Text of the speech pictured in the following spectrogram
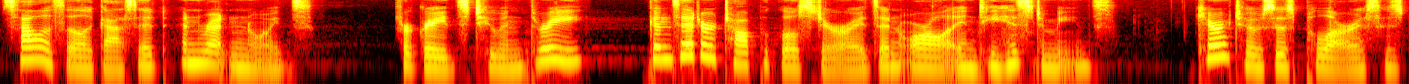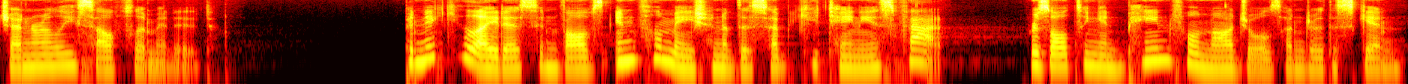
salicylic acid, and retinoids. For grades 2 and 3, consider topical steroids and oral antihistamines. Keratosis pilaris is generally self limited. Panniculitis involves inflammation of the subcutaneous fat, resulting in painful nodules under the skin.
